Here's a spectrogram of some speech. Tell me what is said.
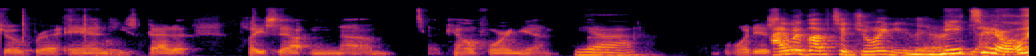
Chopra, and he's got a place out in um, California. Yeah. Um, what is I it? would love to join you there. Me Yes. too.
